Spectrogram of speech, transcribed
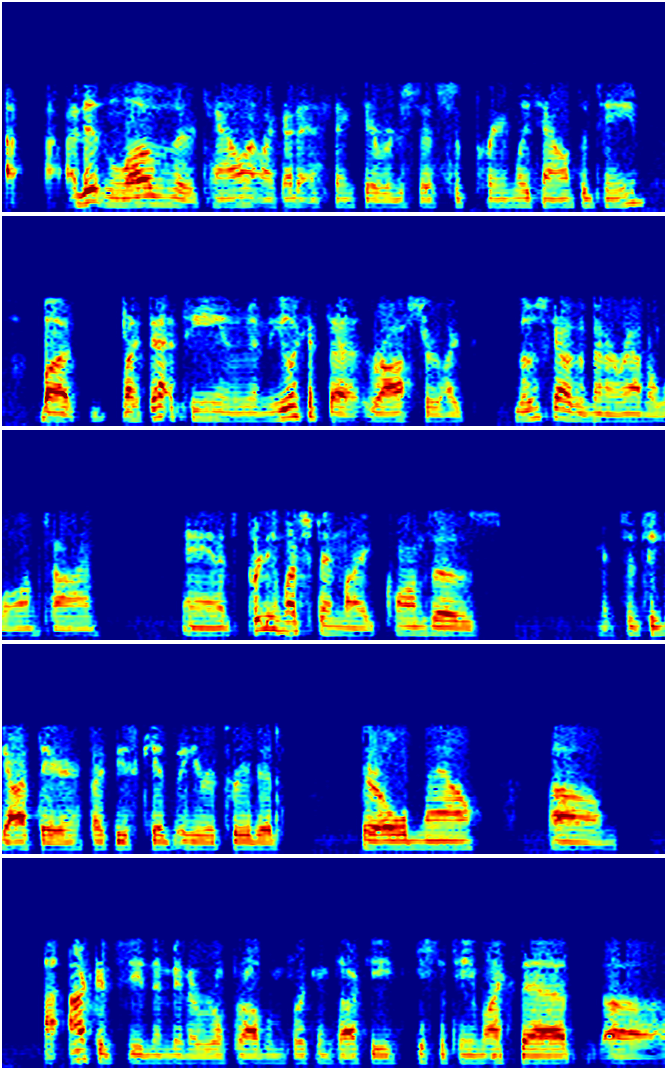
I, I didn't love their talent. Like I didn't think they were just a supremely talented team. But like that team, and you look at that roster, like those guys have been around a long time, and it's pretty much been like Cuonzo's since he got there. Like these kids that he recruited they're old now. Um, I, I could see them being a real problem for Kentucky. Just a team like that. Uh,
